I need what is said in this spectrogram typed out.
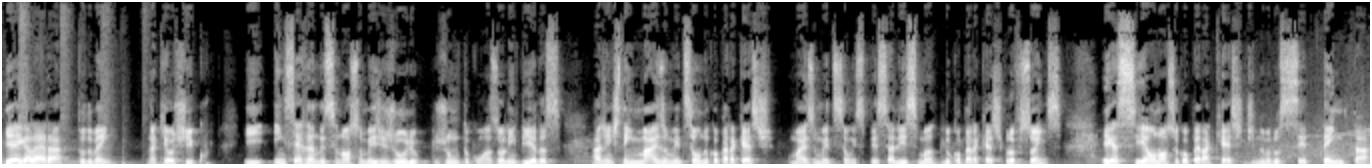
E aí, galera, tudo bem? Aqui é o Chico. E encerrando esse nosso mês de julho, junto com as Olimpíadas, a gente tem mais uma edição do CooperaCast, mais uma edição especialíssima do CooperaCast Profissões. Esse é o nosso CooperaCast de número 70.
